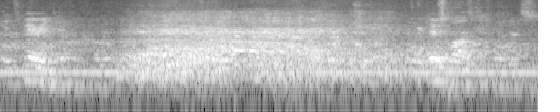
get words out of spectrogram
It's very difficult. There's walls between us.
